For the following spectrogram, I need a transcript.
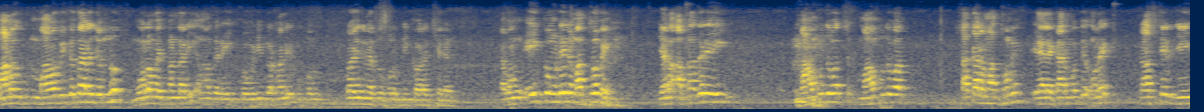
মানব মানবিকতার জন্য মৌলা মাইজ ভান্ডারি আমাদের এই কমিটি গঠনের প্রয়োজনীয়তা উপলব্ধি করেছিলেন। এবং এই কমিটির মাধ্যমে যেন আপনাদের এই মাহমুদাবাদ মাহমুদাবাদ শাখার মাধ্যমে এলাকার মধ্যে অনেক ট্রাস্টের যেই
